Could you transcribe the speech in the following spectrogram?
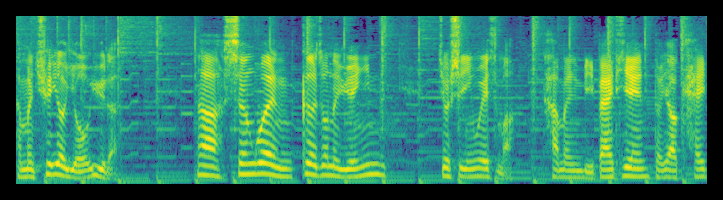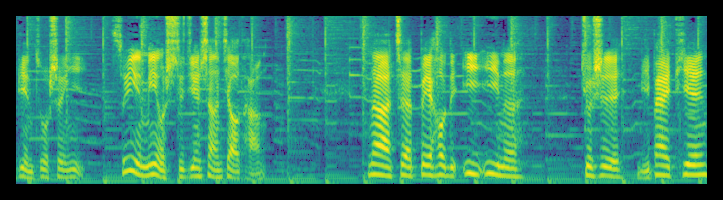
他们却又犹豫了。那深问个中的原因，就是因为什么？他们礼拜天都要开店做生意，所以没有时间上教堂。那这背后的意义呢？就是礼拜天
